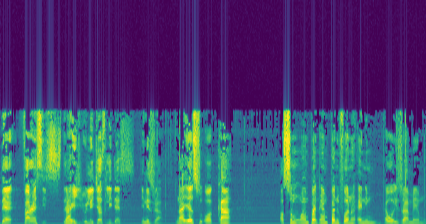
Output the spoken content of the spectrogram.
the Pharisees, the re- religious leaders in Israel. na yesu ɔka ɔsom wɔn mpa- mpanimfoɔ no anim ɛwɔ israel man mu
